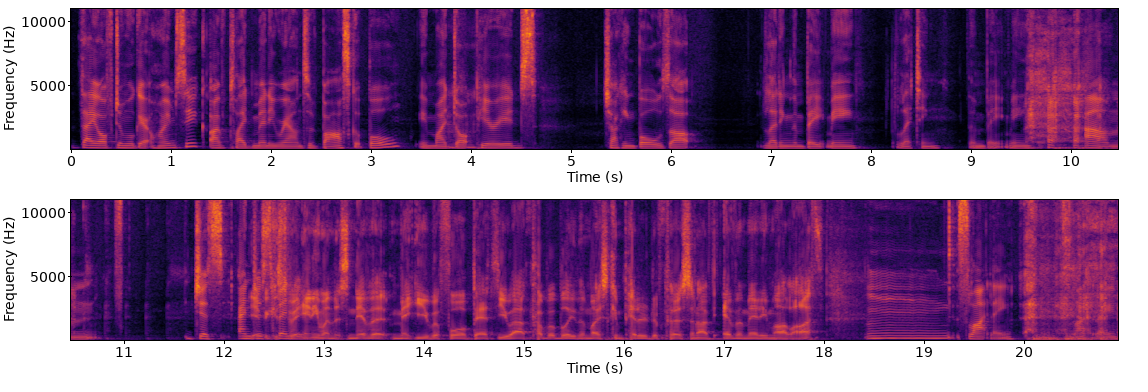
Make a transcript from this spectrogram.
they often will get homesick. I've played many rounds of basketball in my mm-hmm. dot periods, chucking balls up, letting them beat me, letting them beat me. Um, just and yeah, just because spending, for anyone that's never met you before, Beth, you are probably the most competitive person I've ever met in my life. Mm, slightly, slightly.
